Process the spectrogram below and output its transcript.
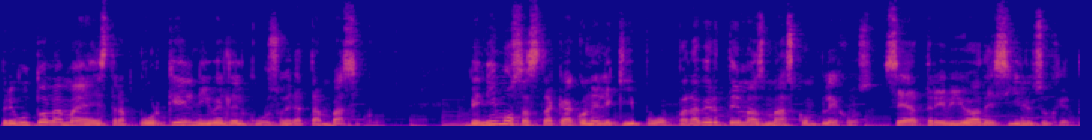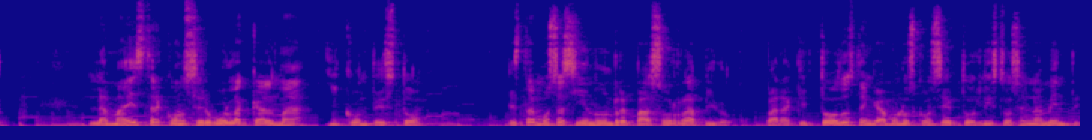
preguntó la maestra por qué el nivel del curso era tan básico. Venimos hasta acá con el equipo para ver temas más complejos, se atrevió a decir el sujeto. La maestra conservó la calma y contestó. Estamos haciendo un repaso rápido para que todos tengamos los conceptos listos en la mente.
